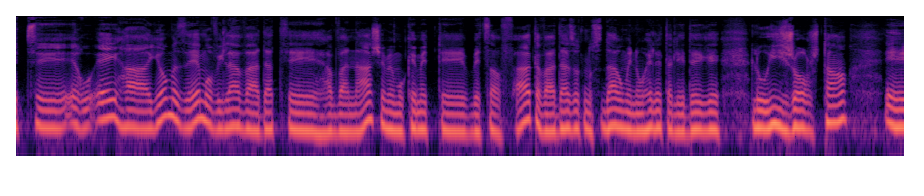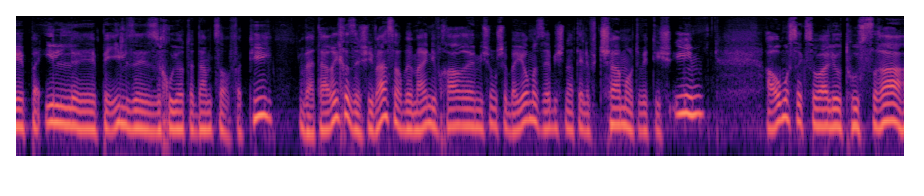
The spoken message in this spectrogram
את אה, אירועי היום הזה מובילה ועדת אה, הבנה שממוקמת אה, בצרפת. הוועדה הזאת נוסדה ומנוהלת על ידי לואי ז'ורג'טן, פעיל, פעיל זה זכויות אדם צרפתי. והתאריך הזה, 17 במאי, נבחר משום שביום הזה, בשנת 1990, ההומוסקסואליות הוסרה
